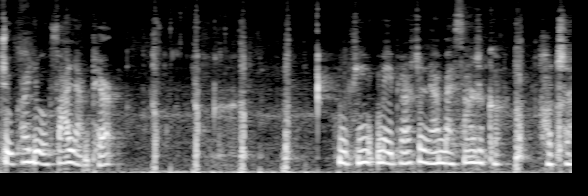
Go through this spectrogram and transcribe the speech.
九块九发两瓶儿，每瓶每瓶是两百三十克，好吃。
